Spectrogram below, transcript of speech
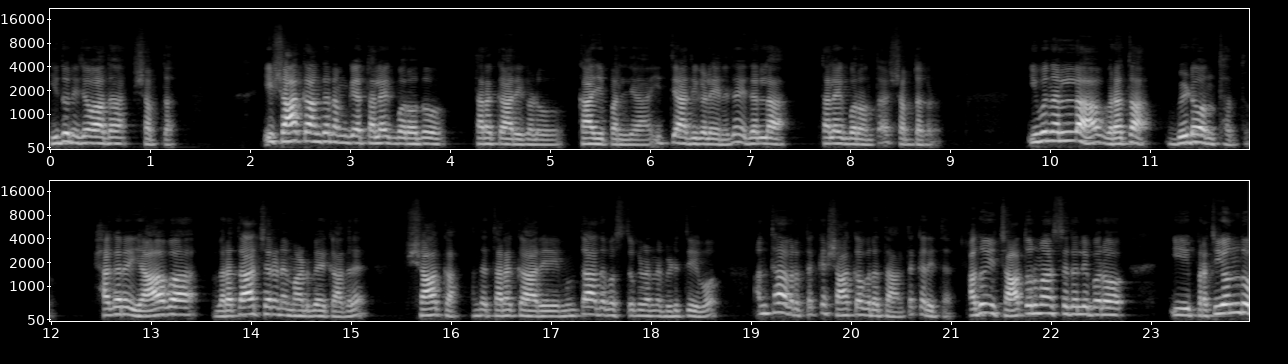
ಇದು ನಿಜವಾದ ಶಬ್ದ. ಈ ಶಾಖ ಅಂದ್ರೆ ನಮಗೆ ತಲೆಗೆ ಬರೋದು ತರಕಾರಿಗಳು ಕಾಯಿ ಪಲ್ಯ ಇತ್ಯಾದಿಗಳೇನಿದೆ. ಇದೆಲ್ಲ ತಲೆಗೆ ಬರುವಂತ ಶಬ್ದಗಳು. ಇವನ್ನೆಲ್ಲ ವ್ರತ ಬಿಡೋ ಅಂಥದ್ದು. ಹಾಗಾದ್ರೆ ಯಾವ ವ್ರತಾಚರಣೆ ಮಾಡಬೇಕಾದ್ರೆ ಶಾಖ ಅಂದ್ರೆ ತರಕಾರಿ ಮುಂತಾದ ವಸ್ತುಗಳನ್ನು ಬಿಡ್ತೀವೋ ಅಂತಹ ವ್ರತಕ್ಕೆ ಶಾಖ ವ್ರತ ಅಂತ ಕರೀತಾರೆ. ಅದು ಈ ಚಾತುರ್ಮಾಸ್ಯದಲ್ಲಿ ಬರೋ ಈ ಪ್ರತಿಯೊಂದು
